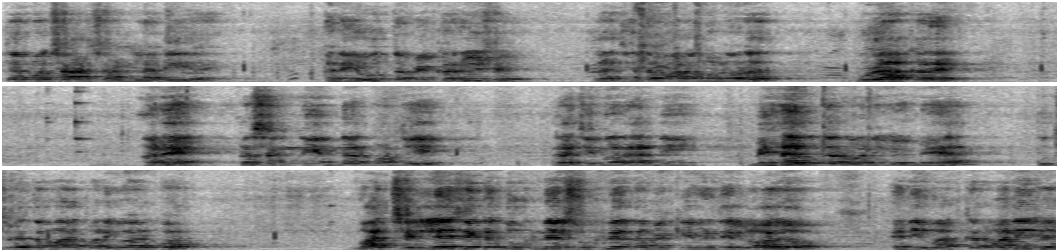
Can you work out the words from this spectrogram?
તો એમાં ચાર ચાંદ લાગી જાય. અને એવું તમે કર્યું છે રાજી તમારા મનોરથ પૂરા કરે. અને પ્રસંગની અંદર પણ જે રાજી મહારાજની મહેર ઉતરવાની હોય, મહેર ઉતરે તમારા પરિવાર પર વાત છેલ્લે છે કે દુઃખને સુખને તમે કેવી રીતે લો છો, એની વાત કરવાની છે?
